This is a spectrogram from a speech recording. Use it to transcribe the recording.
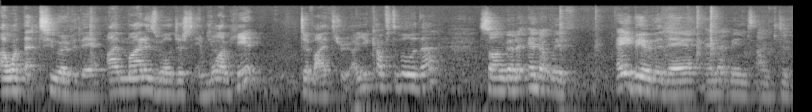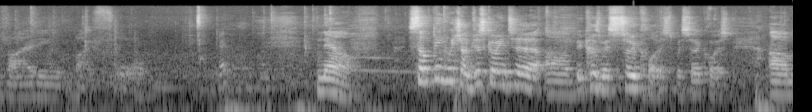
I want that 2 over there, I might as well just in one hit divide through. Are you comfortable with that? So I'm going to end up with ab over there, and that means I'm dividing by 4. Okay. Now, something which I'm just going to, uh, because we're so close, we're so close, Um,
